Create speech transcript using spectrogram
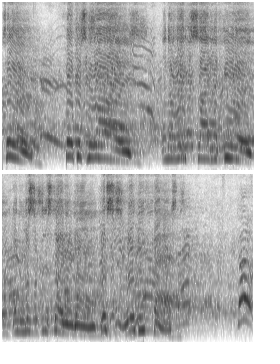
So, focus your eyes on the right side of the field and listen for the starting gun. This will be fast. Go!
